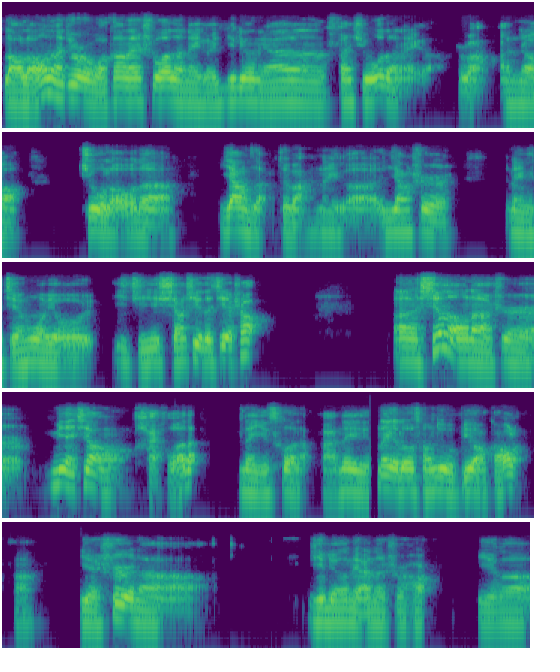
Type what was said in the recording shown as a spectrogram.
老楼呢，就是我刚才说的那个一零年翻修的那个，是吧？按照旧楼的样子，对吧？那个央视那个节目有一集详细的介绍。呃，新楼呢是面向海河的那一侧的啊，那那个楼层就比较高了啊，也是呢，一零年的时候一个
